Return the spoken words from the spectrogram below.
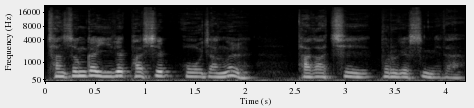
찬송가 285장을 다 같이 부르겠습니다.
